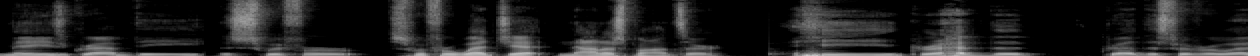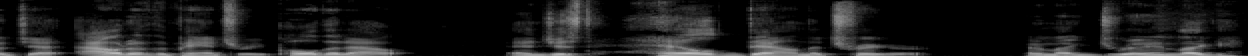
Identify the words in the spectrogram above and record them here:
Maze grabbed the, the Swiffer Swiffer Wet Jet, not a sponsor. He grabbed the grabbed the Swiffer Wet Jet out of the pantry, pulled it out, and just held down the trigger and like drain like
